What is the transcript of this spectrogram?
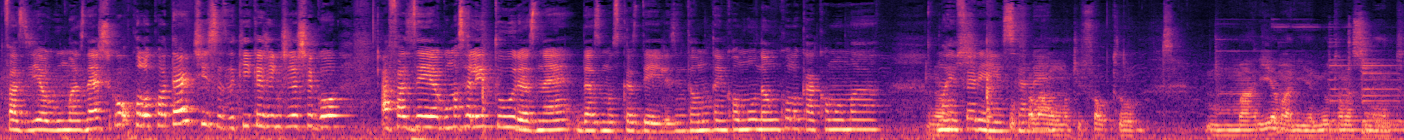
fazia algumas, né? A gente colocou até artistas aqui que a gente já chegou a fazer algumas releituras, né, das músicas deles. Então não tem como não colocar como uma, uma Nossa, referência, Vou falar né? uma que faltou. Maria Maria, Milton Nascimento.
